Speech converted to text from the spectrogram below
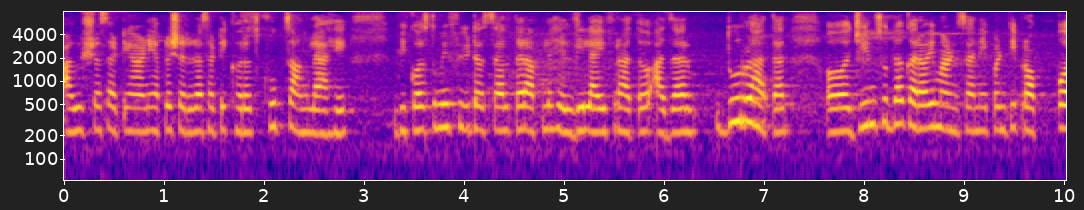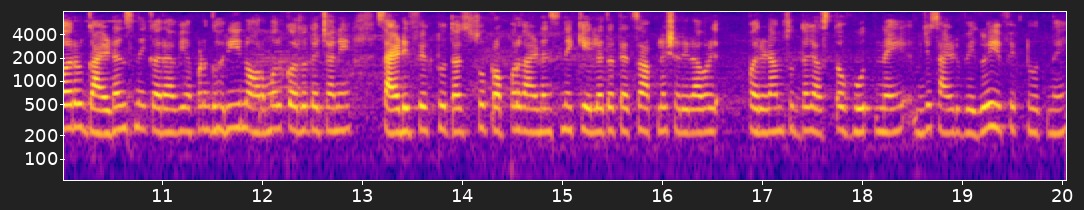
आयुष्यासाठी आणि आपल्या शरीरासाठी खरंच खूप चांगलं आहे. बिकॉज तुम्ही फिट असाल तर आपलं हेल्दी लाईफ राहतं आजार दूर राहतात. जिमसुद्धा करावी माणसाने पण ती प्रॉपर गायडन्सने करावी. आपण घरी नॉर्मल करतो त्याच्याने साईड इफेक्ट होतात. सो प्रॉपर गायडन्सने केलं तर त्याचा आपल्या शरीरावर परिणामसुद्धा जास्त होत नाही. म्हणजे साईड वेगळे इफेक्ट होत नाही.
